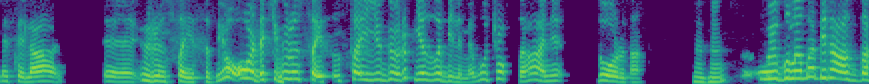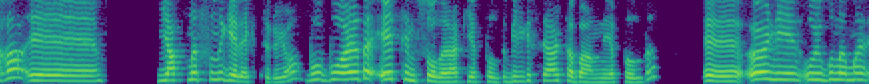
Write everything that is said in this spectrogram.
mesela e, ürün sayısı diyor. Oradaki ürün sayısını sayıyı görüp yazabilme. Bu çok daha hani doğrudan. Hı hı. Uygulama biraz daha e, yapmasını gerektiriyor. Bu bu arada e-TIMS olarak yapıldı, bilgisayar tabanlı yapıldı. Ee, örneğin uygulama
